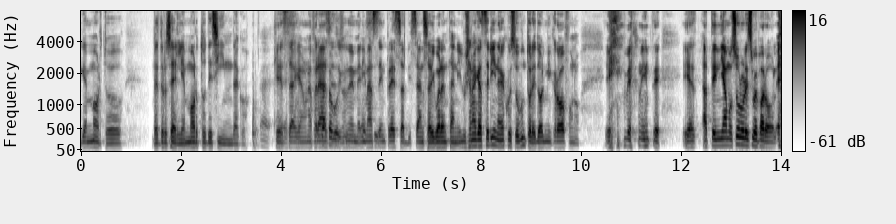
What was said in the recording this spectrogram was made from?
che è morto Petroselli è morto de sindaco, eh, che, eh, sta, che, è una frase che secondo me mi è eh, rimasta eh, sì. impressa a distanza di 40 anni. Luciana Castellina, che a questo punto le do il microfono e veramente e attendiamo solo le sue parole.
